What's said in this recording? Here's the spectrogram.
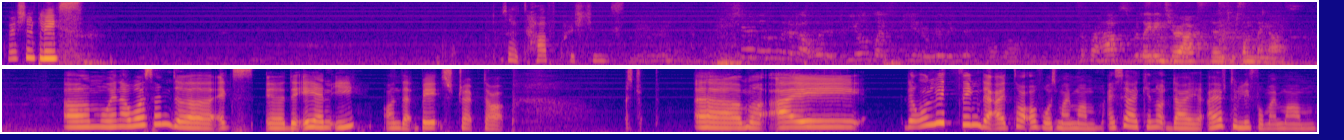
Question, please. Those are tough questions. Perhaps relating to your accident or something else. Um, when I was on the uh, the A and E on that bed strapped up, strapped, um, I the only thing that I thought of was my mom. I said I cannot die. I have to live for my mom.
